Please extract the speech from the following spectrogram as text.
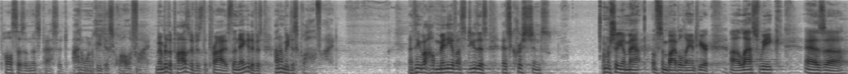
Paul says in this passage, I don't want to be disqualified. Remember, the positive is the prize, the negative is, I don't want to be disqualified. And think about how many of us do this as Christians. I'm going to show you a map of some Bible land here. Uh, last week, as a,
